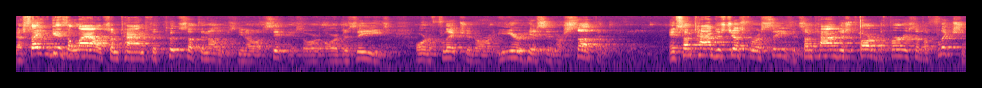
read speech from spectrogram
Now, Satan gets allowed sometimes to put something on us, you know, a sickness or, or a disease or an affliction or an ear hissing or something. And sometimes it's just for a season. Sometimes it's part of the furnace of affliction,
